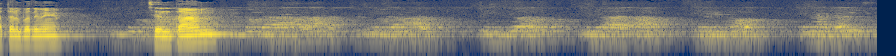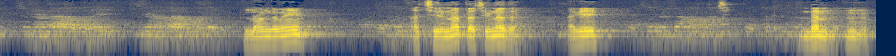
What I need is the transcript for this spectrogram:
आतन पद में चिंता लंग में अक्षिणत अक्षिणद आगे। धन हम्म।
